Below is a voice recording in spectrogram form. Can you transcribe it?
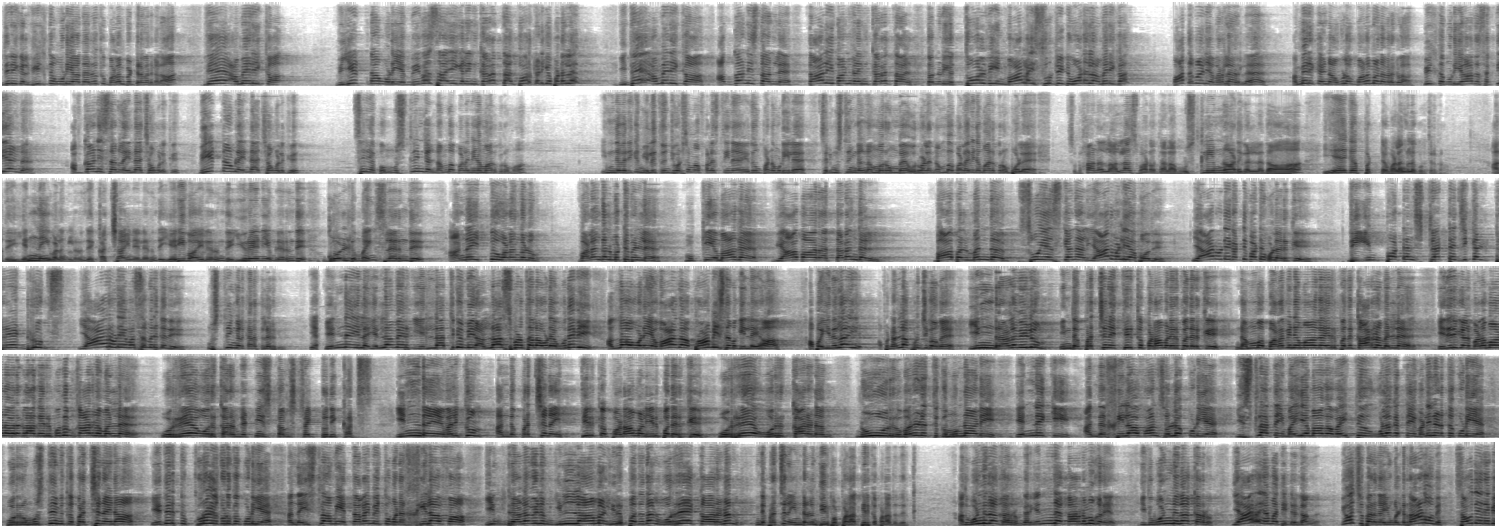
எதிரிகள் வீழ்த்த முடியாத அளவுக்கு பலம் பெற்றவர்களா? இதே அமெரிக்கா. வியட்நாமுடைய விவசாயிகளின் கரத்தால் தோற்கடிக்கப்படல? இதே அமெரிக்கா ஆப்கானிஸ்தான்ல தாலிபான்களின் கரத்தால் தன்னுடைய தோல்வியின் வாளை சுருட்டிட்டு ஓடல அமெரிக்கா? பார்த்தோமா இல்லையா வரலாறுல? அமெரிக்கா என்ன அவ்வளவு பலமானவர்களா? வீழ்த்த முடியாத சக்தியா என்ன? ஆப்கானிஸ்தான்ல என்னாச்சு அவங்களுக்கு? வியட்நாம்ல என்னாச்சு அவங்களுக்கு? சரி அப்ப முஸ்லிம்கள் நம்ம பலவீனமா இருக்கிறோமா? இந்த வரைக்கும் 75 வருஷமா பலஸ்தீன எதுவும் பண்ண முடியல. சரி முஸ்லிம்கள் நம்ம ரொம்ப ஒருவேளை நம்ம பலவீனமா இருக்கிறோம் போல. சுபான் அல்லாஹ் அல்லா சுப்ஹானஹு முஸ்லீம் நாடுகள்ல தான் ஏகப்பட்ட வளங்களை கொடுத்திருக்கான். அது எண்ணெய் வளங்கள்ல இருந்து கச்சா எண்ணெயிலிருந்து இருந்து எரிவாயுல இருந்து யுரேனியம்ல இருந்து கோல்டு மைன்ஸ்ல இருந்து அனைத்து வளங்களும். வளங்கள் மட்டுமில்ல முக்கியமாக வியாபார தடங்கள். பாபல் மந்தப் சூயஸ் கனால் யார் வழியா போகுது? யாருடைய கட்டுப்பாட்டுக்குள்ள இருக்கு? The important strategical trade routes யாருடைய வசம் இருக்குது? முஸ்லிம்கள் கரத்துல இருக்கு. என்ன இல்ல எல்லாமே இருக்கு. எல்லாத்துக்கும் மீறி அல்லாஹ் சுப்ஹானஹு உதவி அல்லாஹ்வுடைய வாதா பிராமிஸ் நமக்கு இல்லையா? அப்ப இதெல்லாம் அப்ப நல்லா புரிஞ்சுக்கோங்க. இன்றளவிலும் இந்த பிரச்சனை தீர்க்கப்படாமல் இருப்பதற்கு நம்ம பலவீனமாக இருப்பது காரணம் அல்ல. எதிரிகள் பலமானவர்களாக இருப்பதும் காரணம் அல்ல. ஒரே ஒரு காரணம். Let me come straight to the crux. இன்றைய வரைக்கும் அந்த பிரச்சனை தீர்க்கப்படாமல் இருப்பதற்கு ஒரே ஒரு காரணம். நூறு வருடத்துக்கு முன்னாடி என்னைக்கு அந்த ஹிலாஃபான் சொல்லக்கூடிய இஸ்லாத்தை மையமாக வைத்து உலகத்தை வழிநடத்தக்கூடிய ஒரு முஸ்லிமுக்கு பிரச்சனைனா எதிர்த்து குரல் கொடுக்கக்கூடிய அந்த இஸ்லாமிய தலைமைத்துவன ஹிலாஃபா இன்றளவிலும் இல்லாமல் இருப்பதுதான் ஒரே காரணம். இந்த பிரச்சனை இன்றளவும் தீர்க்கப்படா தீர்க்கப்படாததற்கு. அது ஒண்ணுதான் காரணம். வேற எந்த காரணமும் கிடையாது. இது ஒண்ணுதான் காரணம். யாரை ஏமாத்திட்டு இருக்காங்க? யோசிச்சு பாருங்க இவங்கள்ட்ட ராணுவமே சவுதி அரேபியா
